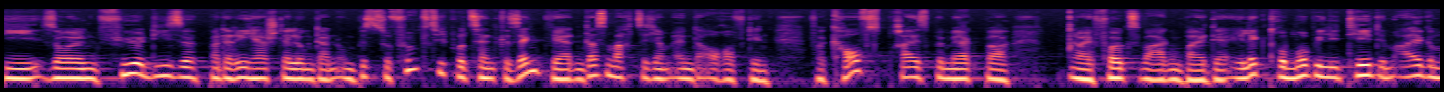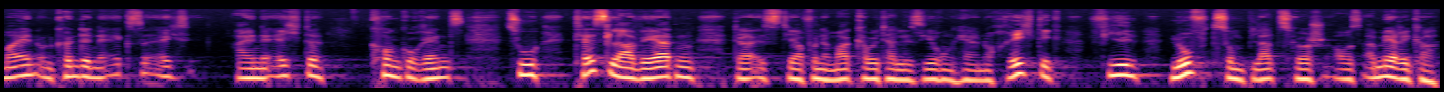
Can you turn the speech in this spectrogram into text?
die sollen für diese Batterieherstellung dann um bis zu 50 Prozent gesenkt werden. Das macht sich am Ende auch auf den Verkaufspreis bemerkbar bei Volkswagen bei der Elektromobilität im Allgemeinen und könnte eine, eine echte Konkurrenz zu Tesla werden. Da ist ja von der Marktkapitalisierung her noch richtig viel Luft zum Platzhirsch aus Amerika.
